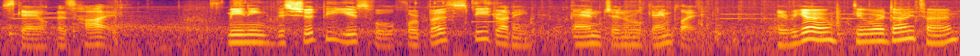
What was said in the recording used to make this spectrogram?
scale as high meaning this should be useful for both speedrunning and general gameplay. Here we go, do or die time.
